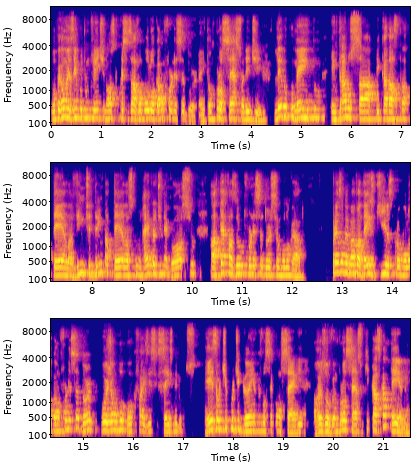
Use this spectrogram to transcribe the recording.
vou pegar um exemplo de um cliente nosso que precisava homologar um fornecedor. Né? Então, o processo ali de ler documento, entrar no SAP, cadastrar tela, 20, 30 telas, com regra de negócio, até fazer o fornecedor ser homologado. A empresa levava 10 dias para homologar um fornecedor, hoje é um robô que faz isso em 6 minutos. Esse é o tipo de ganho que você consegue ao resolver um processo que cascateia. Né?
